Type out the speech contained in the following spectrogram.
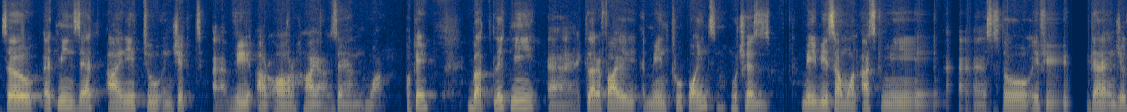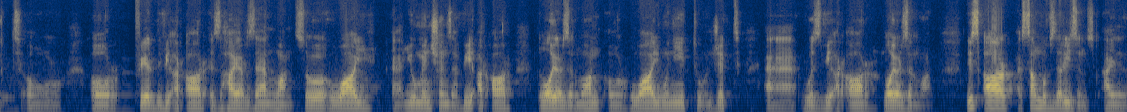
So it means that I need to inject VRR higher than one. Okay. But let me uh, clarify main two points, which is maybe someone asked me, uh, so if you gonna inject or or fear the VRR is higher than one, so why uh, you mentioned the VRR lower than one, or why we need to inject with VRR lower than one? These are some of the reasons. I,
